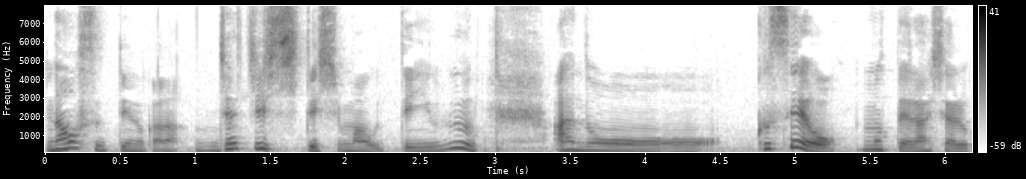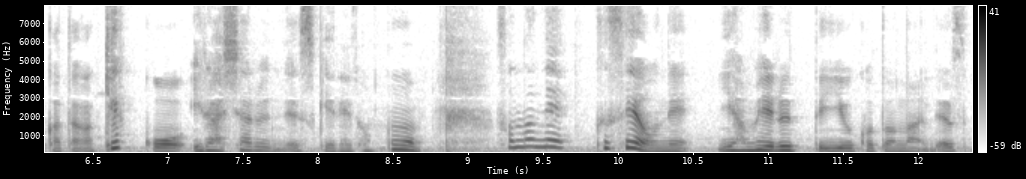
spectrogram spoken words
直すっていうのかなジャッジしてしまうっていうあの癖を持ってらっしゃる方が結構いらっしゃるんですけれどもそのね癖をねやめるっていうことなんです。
